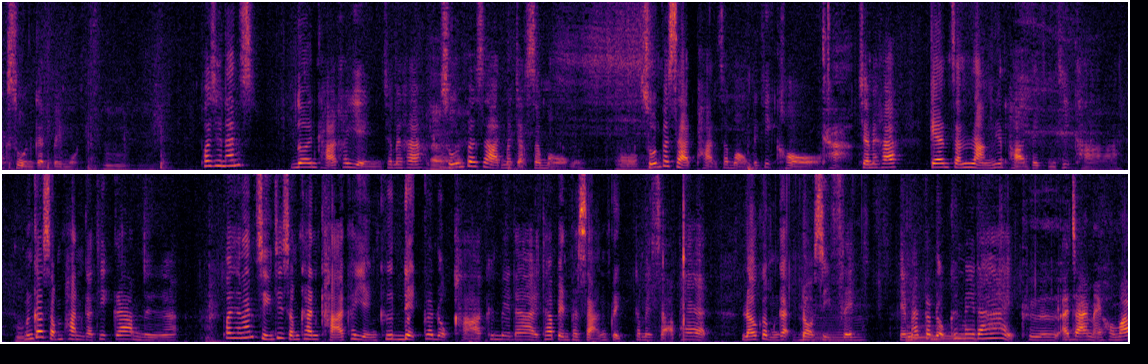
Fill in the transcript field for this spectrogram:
กส่วนกันไปหมดอืมเพราะฉะนั้น เดินขาเขย่งใช่ไหมคะอ่า ศูนย์ประสาทมาจากสมอง อ๋อ ศูนย์ประสาทผ่านสมองไปที่คอค่ะ ใช่ไหมคะ แกนสันหลังเนี่ยผ่านไปถึงที่ขามันก็สัมพันธ์กับที่กล้ามเนื้อ เพราะฉะนั้นสิ่งที่สำคัญขาเขย่งคือเด็กกระดกขาขึ้นไม่ได้ ถ้าเป็นภาษาอังกฤษถ้าเป็นภาษาแพทย์ แล้วก็เหมือนกับดอซีเฟล็ก เห็นไหมกระดกขึ้นไม่ได้ คืออาจารย์หมายความว่า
